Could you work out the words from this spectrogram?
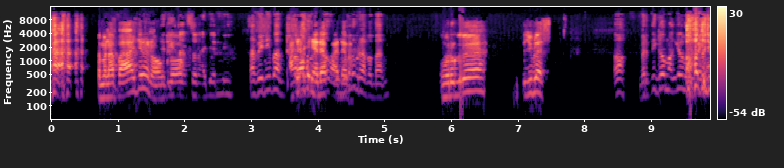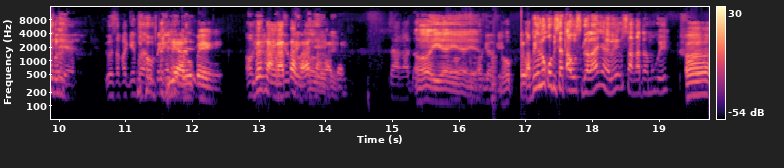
temen apa aja lah Jadi nongkrong. langsung aja nih. Tapi ini, Bang. Ada apa nih, ada apa, ada umur berapa, Bang? Umur gue 17. Oh, berarti gue manggil Oh, Bopeng 17. aja ya? Gak usah pakai Bang. Bopeng Bopeng Iya. Bopeng. Oke, Kita gua seangkatan panggil lah, seangkatan. Seangkatan. Oh iya iya iya. Oke, oke. Tapi lu kok bisa tahu segalanya lu sangkatan sama gue? Eh,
